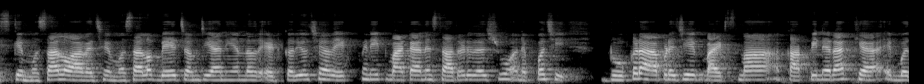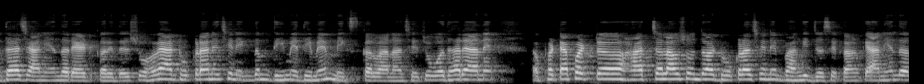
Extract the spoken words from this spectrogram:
એસકે મસાલો આવે છે, મસાલો બે ચમચી આની અંદર એડ કર્યો છે. હવે એક મિનિટ માટે આને સાતળી લઈશું અને પછી ઢોકળા આપણે જે બાઇટ્સમાં કાપીને રાખ્યા, એ બધા જ આની અંદર એડ કરી દઈશું હવે આ ઢોકળાને છે ને એકદમ ધીમે ધીમે મિક્સ કરવાના છે. જો વધારે આને ફટાફટ હાથ ચલાવશો તો આ ઢોકળા છે ને ભાંગી જશે. કારણ કે આની અંદર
